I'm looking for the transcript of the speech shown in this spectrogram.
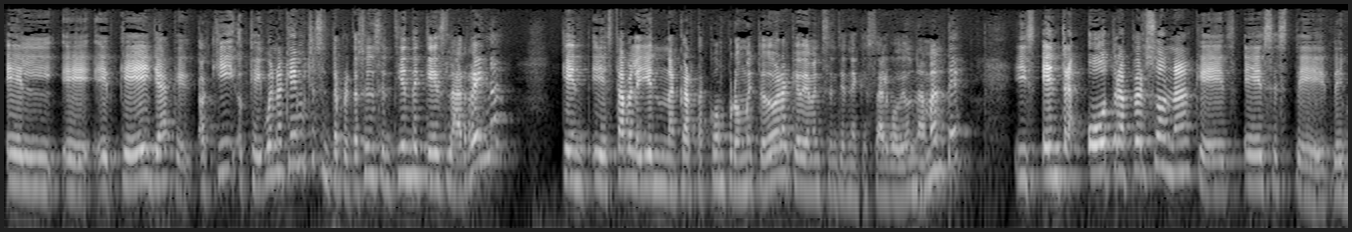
el, eh, eh, que ella, que aquí, ok, bueno, aquí hay muchas interpretaciones, se entiende que es la reina, que estaba leyendo una carta comprometedora, que obviamente se entiende que es algo de un amante, y entra otra persona que es, es este, de,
